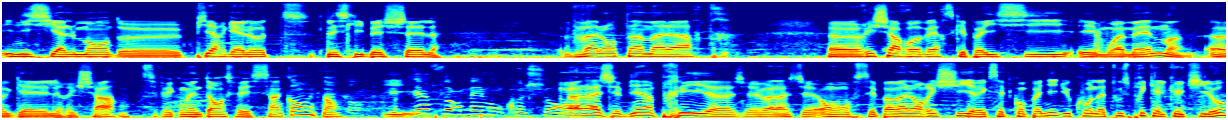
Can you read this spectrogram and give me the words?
initialement de Pierre Galotte, Leslie Béchel, Valentin Malartre, euh, Richard Revers qui n'est pas ici et moi-même, euh, Gaël Richard. Ça fait combien de temps? Ça fait 5 ans maintenant? T'es bien formé, mon cochon. Voilà, j'ai bien pris, euh, voilà, on s'est pas mal enrichi avec cette compagnie, du coup on a tous pris quelques kilos.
